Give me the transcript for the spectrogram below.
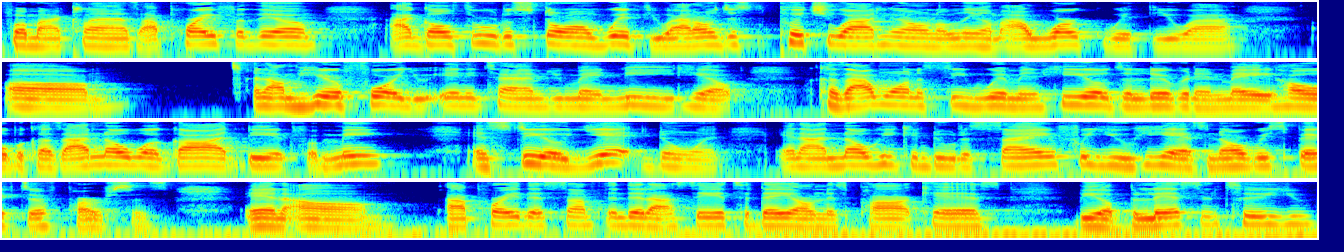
for my clients. I pray for them. I go through the storm with you. I don't just put you out here on a limb. I work with you. I um and I'm here for you anytime you may need help because I want to see women healed, delivered and made whole because I know what God did for me and still yet doing and I know he can do the same for you. He has no respect of persons. And um I pray that something that I said today on this podcast be a blessing to you.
